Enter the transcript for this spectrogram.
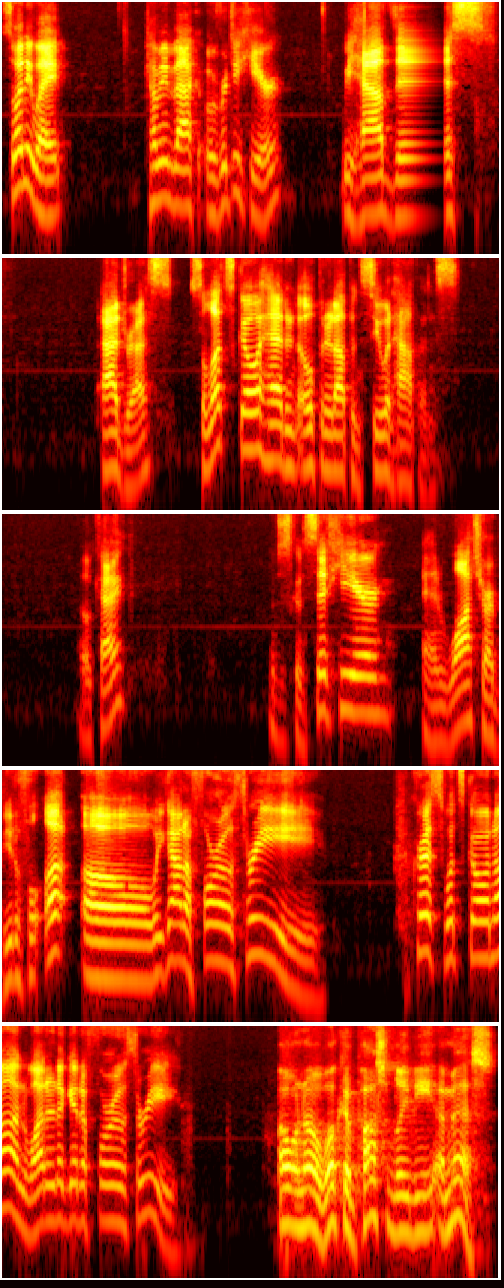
So anyway, coming back over to here, we have this address. So let's go ahead and open it up and see what happens. Okay. I'm just going to sit here and watch our beautiful. Uh oh, we got a 403. Chris, what's going on? Why did I get a 403? Oh no, what could possibly be amiss?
